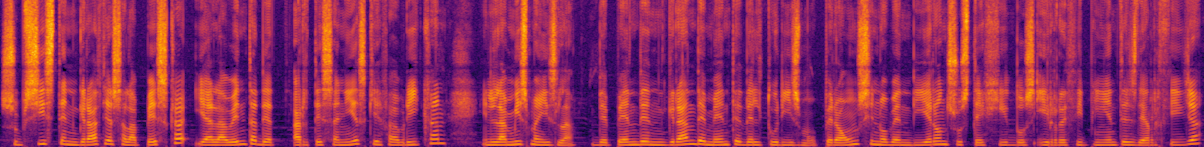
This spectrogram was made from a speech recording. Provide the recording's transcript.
Subsisten gracias a la pesca y a la venta de artesanías que fabrican en la misma isla. Dependen grandemente del turismo, pero aun si no vendieron sus tejidos y recipientes de arcilla,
